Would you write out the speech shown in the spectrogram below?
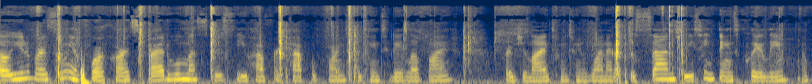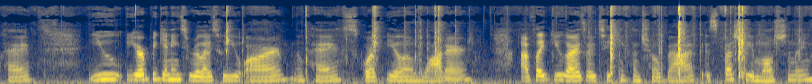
So, universe, give me a four card spread. What messages do you have for Capricorn pertaining today, love life for July 2021? I got the sun, so you're seeing things clearly. Okay. You you're beginning to realize who you are. Okay. Scorpio and water. I feel like you guys are taking control back, especially emotionally.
